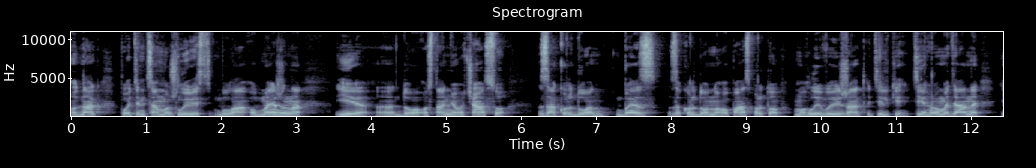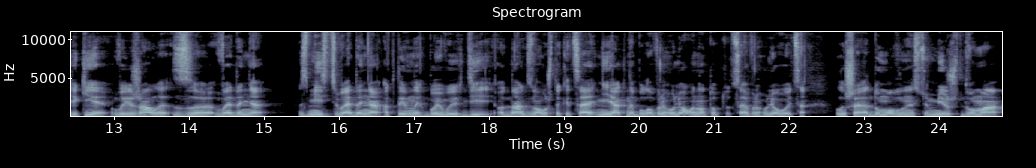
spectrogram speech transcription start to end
Однак потім ця можливість була обмежена, і е, до останнього часу за кордон без закордонного паспорту могли виїжджати тільки ті громадяни, які виїжджали з ведення. З місць ведення активних бойових дій. Однак, знову ж таки, це ніяк не було врегульовано, тобто це врегульовується лише домовленістю між двома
